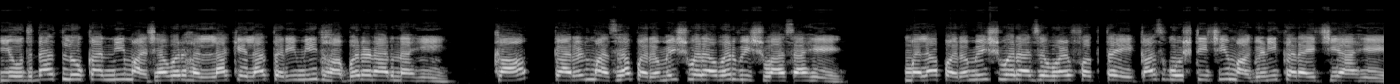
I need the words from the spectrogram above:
युद्धात लोकांनी माझ्यावर हल्ला केला तरी मी घाबरणार नाही. का? कारण माझा परमेश्वरावर विश्वास आहे. मला परमेश्वराजवळ फक्त एकाच गोष्टीची मागणी करायची आहे.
